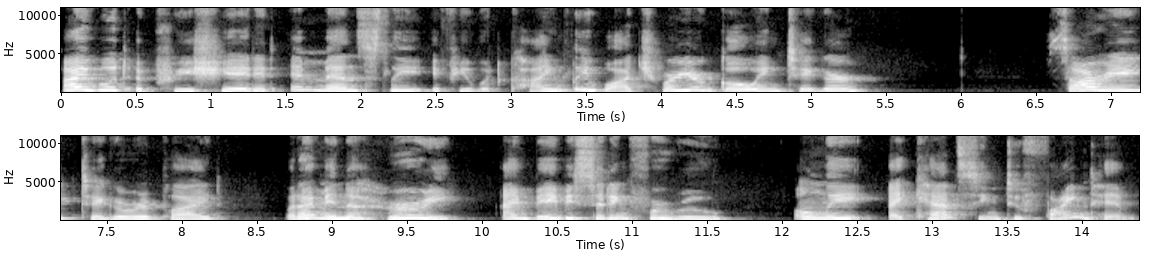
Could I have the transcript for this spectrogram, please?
I would appreciate it immensely if you would kindly watch where you're going, Tigger. Sorry, Tigger replied, but I'm in a hurry. I'm babysitting for Roo, only I can't seem to find him.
